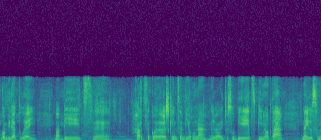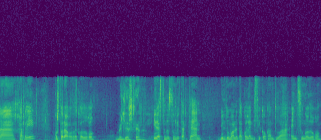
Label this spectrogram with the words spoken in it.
gonbidatuei, ba, bitz, e, jartzeko edo eskaintzen dieguna, nahi badituzu bitz, bi nota, nahi duzuna jarri, gustora gordeko dugu. Mila esker. Idazten duzun bitartean, bilduma honetako lehenbiziko kantua entzungo dugu.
